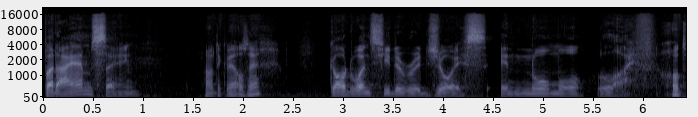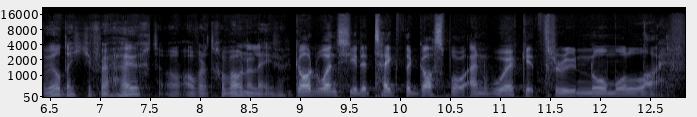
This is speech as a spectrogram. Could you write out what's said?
But I am saying Maar wat ik wel zeg, God wants you to rejoice in normal life. God wil dat je je verheugt over het gewone leven. God wants you to take the gospel and work it through normal life.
